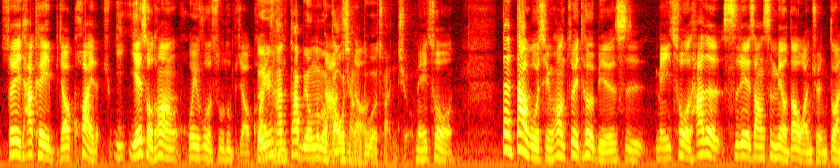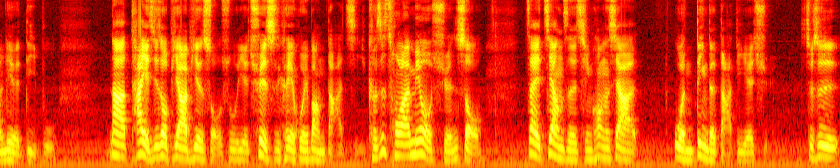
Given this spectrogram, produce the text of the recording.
所以他可以比较快的野野手通常恢复的速度比较快，因为他他不用那么高强度的传球。没错，但大谷情况最特别的是，没错，他的撕裂伤是没有到完全断裂的地步，那他也接受 PRP 的手术，也确实可以挥棒打击，可是从来没有选手。在这样子的情况下，稳定的打 DH，就是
